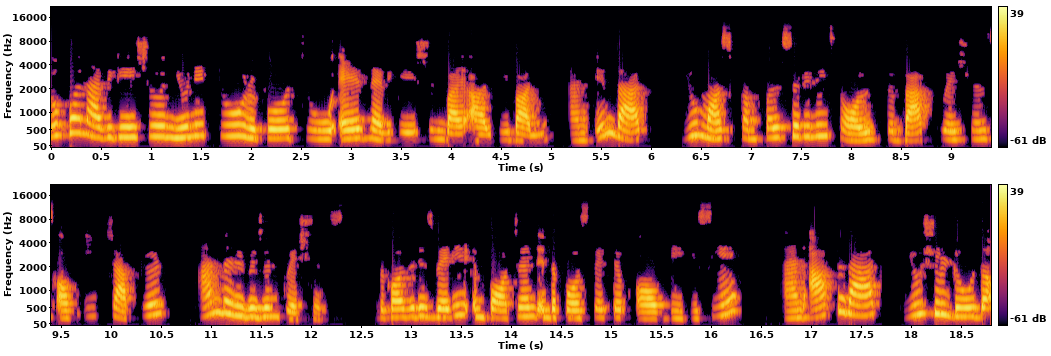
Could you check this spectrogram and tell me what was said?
So for navigation, you need to refer to Air Navigation by R.K. Bali and in that you must compulsorily solve the back questions of each chapter and the revision questions because it is very important in the perspective of DGCA and after that you should do the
